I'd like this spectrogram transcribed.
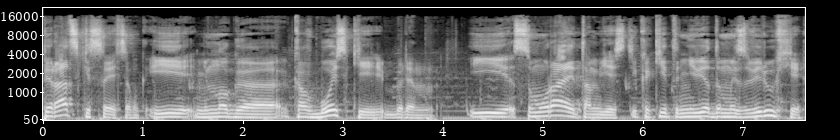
пиратский сеттинг, и немного ковбойский, блин, и самураи там есть, и какие-то неведомые зверюхи,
